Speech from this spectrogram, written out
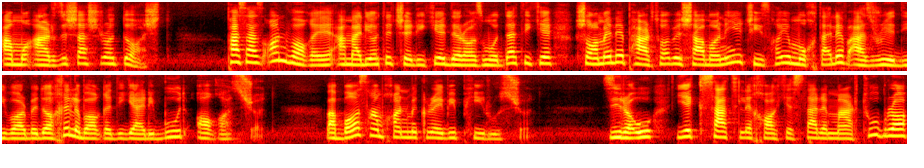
اما ارزشش را داشت. پس از آن واقعه عملیات چریکی دراز مدتی که شامل پرتاب شبانه چیزهای مختلف از روی دیوار به داخل باغ دیگری بود آغاز شد و باز هم خانم کریوی پیروز شد. زیرا او یک سطل خاکستر مرتوب را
